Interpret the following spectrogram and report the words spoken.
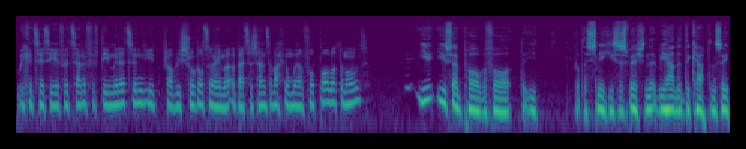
we could sit here for 10 or 15 minutes and you'd probably struggle to name a better centre back in world football at the moment. You you said Paul before that you got the sneaky suspicion that he'd be handed the captaincy,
